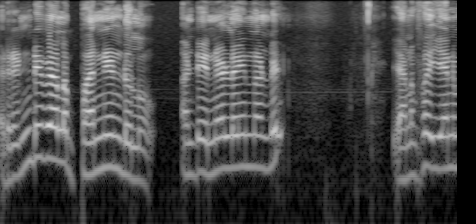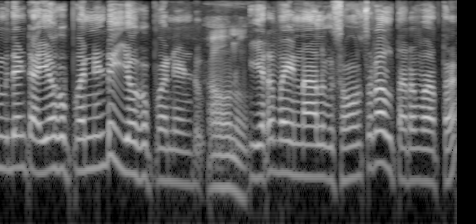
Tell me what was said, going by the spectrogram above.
రెండు వేల పన్నెండులో అంటే ఎన్నేళ్ళు అయిందండి ఎనభై ఎనిమిది అంటే అయ్యొక పన్నెండు ఇయ్యొక పన్నెండు. అవును. ఇరవై నాలుగు సంవత్సరాల తర్వాత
